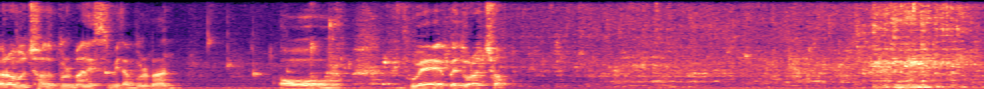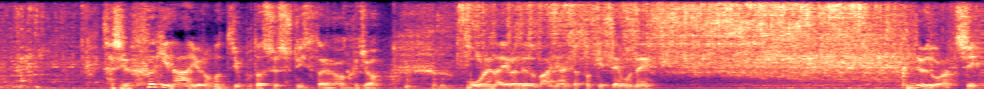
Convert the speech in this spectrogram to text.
여러분, 저는 물만 했습니다, 물만. 오. 왜, 왜 노랗죠? 사실 흙이나 이런 것들이 묻었을 수도 있어요. 그죠? 모래나 이런 데도 많이 앉았었기 때문에. 근데 왜 노랗지?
